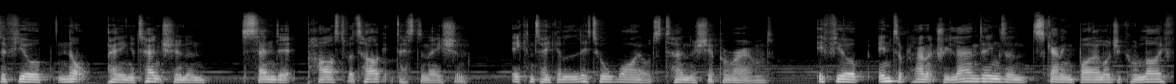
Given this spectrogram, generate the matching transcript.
if you're not paying attention and send it past the target destination, it can take a little while to turn the ship around. If you're interplanetary landings and scanning biological life,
